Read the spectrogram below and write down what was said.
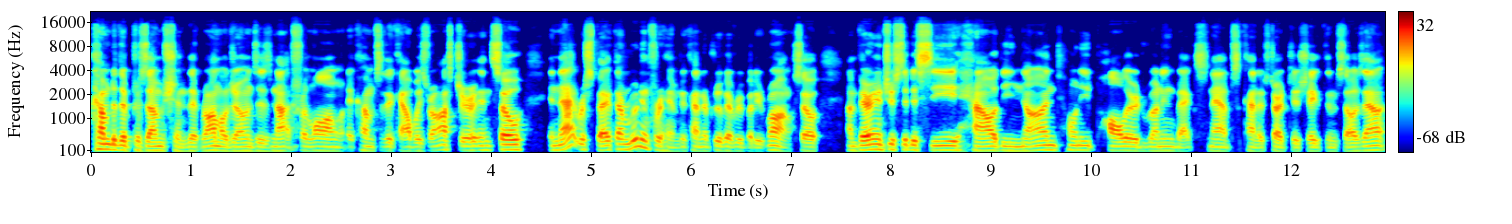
come to the presumption that Ronald Jones is not for long when it comes to the Cowboys roster. And so in that respect, I'm rooting for him to kind of prove everybody wrong. So I'm very interested to see how the non-Tony Pollard running back snaps kind of start to shake themselves out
